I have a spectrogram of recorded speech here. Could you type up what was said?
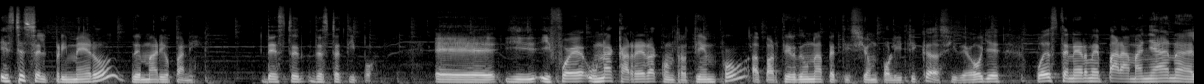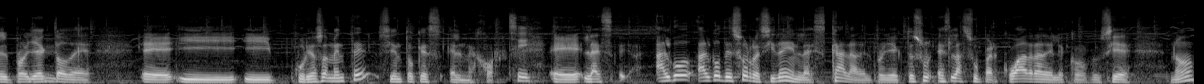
Este es el primero de Mario Pani. de este, de este tipo. Eh, y, y fue una carrera contratiempo a partir de una petición política, así de, oye, puedes tenerme para mañana el proyecto de... eh, y, y curiosamente siento que es el mejor. Sí. Eh, la es- algo, algo de eso reside en la escala del proyecto. Es, un- es la supercuadra de Le Corbusier, ¿no?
